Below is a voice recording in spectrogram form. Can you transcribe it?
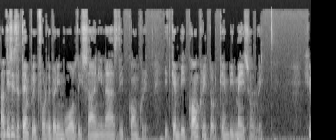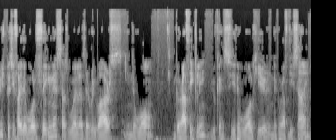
and this is the template for the bearing wall design in ASDIP concrete. It can be concrete or can be masonry. Here you specify the wall thickness as well as the rebars in the wall. Graphically, you can see the wall here in the graph design.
